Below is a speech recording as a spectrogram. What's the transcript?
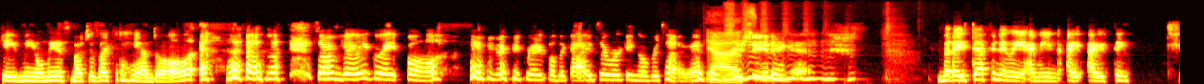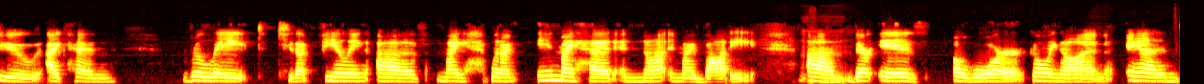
gave me only as much as I could handle. so I'm very grateful I'm very grateful. The guides are working overtime. I'm yes. appreciating it. but I definitely, I mean, I, I think too, I can relate to that feeling of my when I'm in my head and not in my body. Um, mm-hmm. Um, there is a war going on. And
